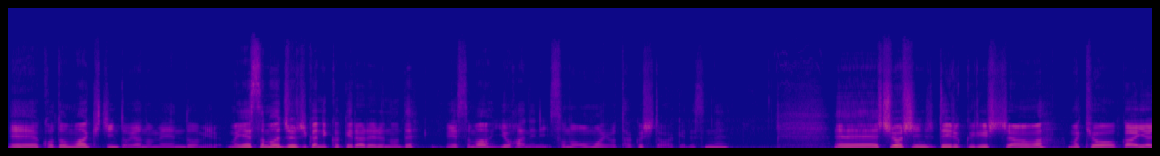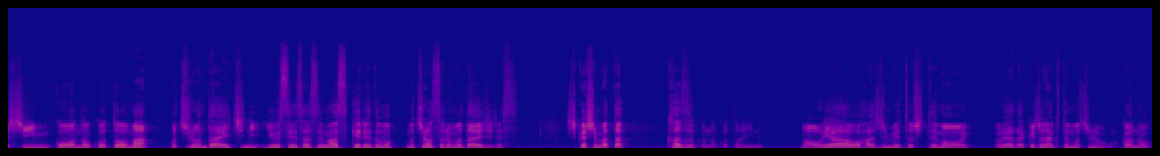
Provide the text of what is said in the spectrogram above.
えー、子供はきちんと親の面倒を見る、まあ、イエス様は十字架にかけられるのでイエス様はヨハネにその思いを託したわけですね、えー、主を信じているクリスチャンは、まあ、教会や信仰のことを、まあ、もちろん第一に優先させますけれどももちろんそれも大事です。しかしまた家族のことにね、まあ、親をはじめとして、まあ、親だけじゃなくてもちろん他の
